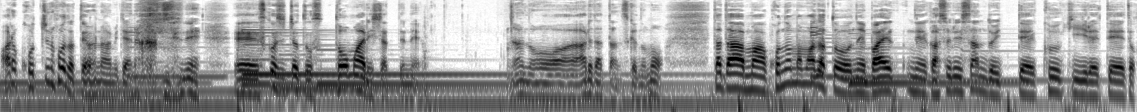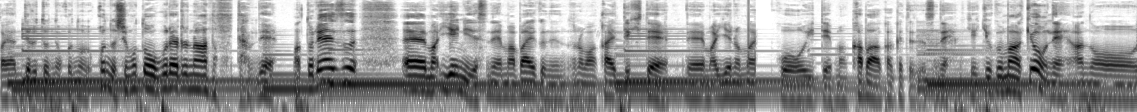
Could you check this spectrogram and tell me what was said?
あれこっちの方だったよなみたいな感じでね、えー、少しちょっと遠回りしちゃってねあのあれだったんですけども。ただまあこのままだとねバイねガソリンスタンド行って空気入れてとかやってるとね今度仕事遅れるなと思ったんで、まあ、とりあえず、えー、まあ、家にですね、まあ、バイクでそのまま帰ってきてで、ま家の前にこう置いて、まカバーかけてですね結局まあ今日ね、あの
